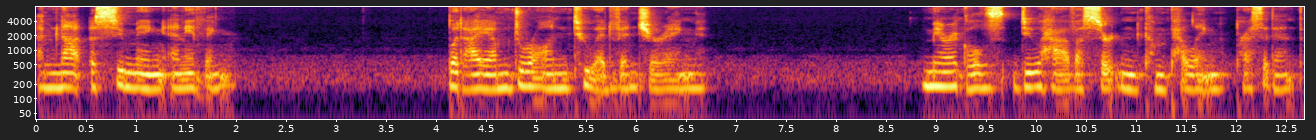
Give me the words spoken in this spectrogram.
I'm not assuming anything, but I am drawn to adventuring miracles do have a certain compelling precedent.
